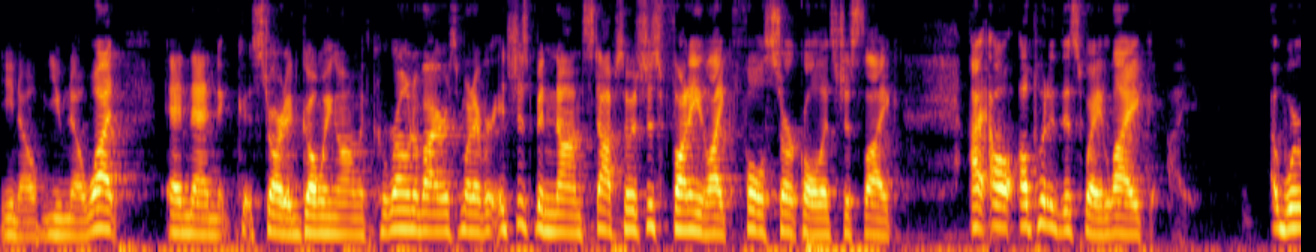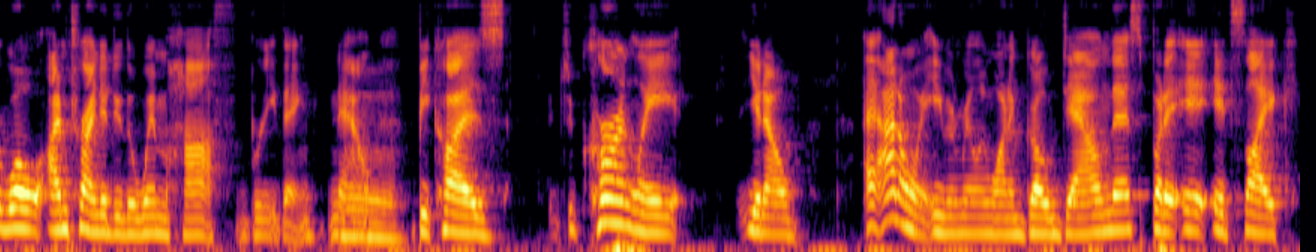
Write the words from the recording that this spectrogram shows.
you know you know what. And then started going on with coronavirus, whatever. It's just been nonstop. So it's just funny, like full circle. It's just like, I, I'll, I'll put it this way: like we're well i'm trying to do the wim hof breathing now mm. because currently you know I, I don't even really want to go down this but it, it, it's like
